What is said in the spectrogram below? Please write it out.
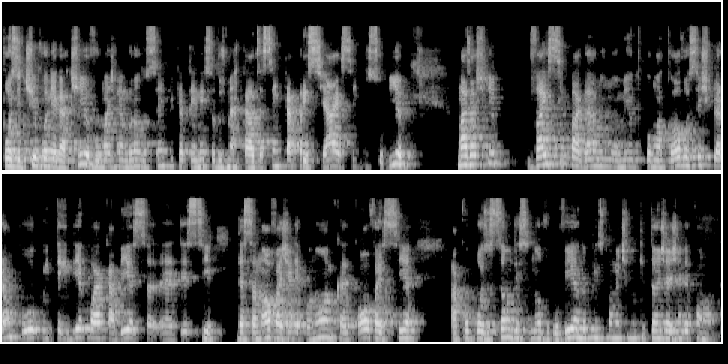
positivo ou negativo, mas lembrando sempre que a tendência dos mercados é sempre apreciar, é sempre subir, mas acho que vai se pagar num momento como o atual você esperar um pouco, entender qual é a cabeça é, desse, dessa nova agenda econômica, qual vai ser a composição desse novo governo, principalmente no que tange a agenda econômica.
